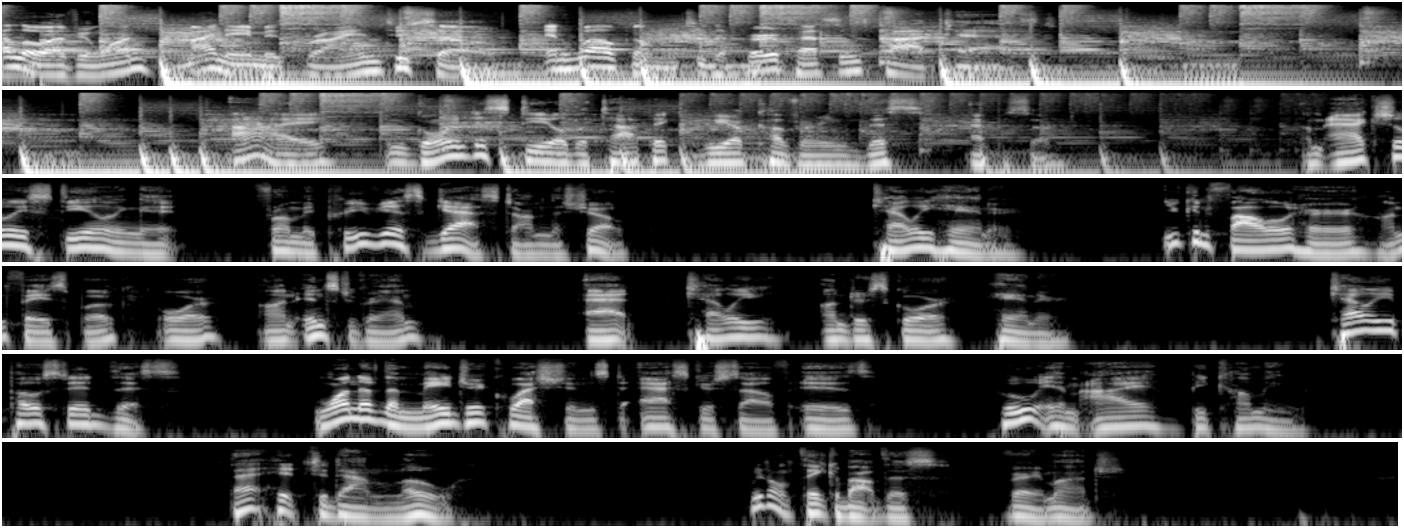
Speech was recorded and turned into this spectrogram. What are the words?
Hello, everyone. My name is Brian Tussaud, and welcome to the Purpessence Podcast. I am going to steal the topic we are covering this episode. I'm actually stealing it from a previous guest on the show, Kelly Hanner. You can follow her on Facebook or on Instagram at Kelly underscore Hanner. Kelly posted this. One of the major questions to ask yourself is Who am I becoming? That hits you down low. We don't think about this very much.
